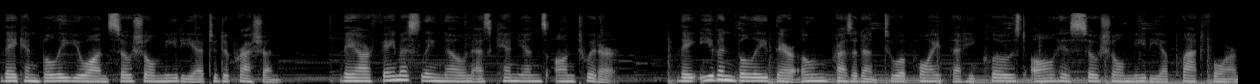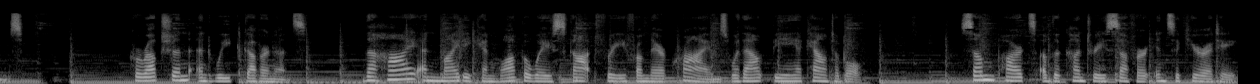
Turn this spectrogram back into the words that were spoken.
They can bully you on social media to depression. They are famously known as Kenyans on Twitter. They even bullied their own president to a point that he closed all his social media platforms. Corruption and weak governance. The high and mighty can walk away scot-free from their crimes without being accountable. Some parts of the country suffer insecurity.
